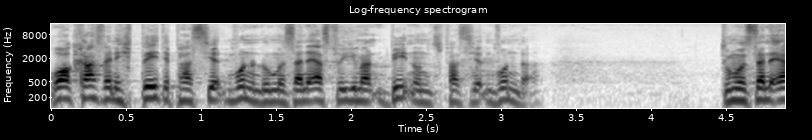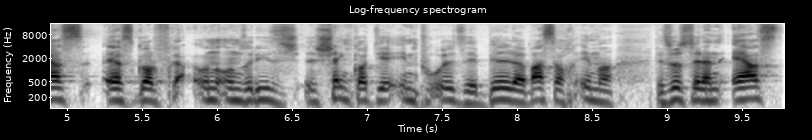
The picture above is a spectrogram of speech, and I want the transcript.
wow, krass, wenn ich bete, passiert ein Wunder. Du musst dann erst für jemanden beten und es passiert ein Wunder. Du musst dann erst, erst Gott fragen und, und so dieses, schenkt Gott dir Impulse, Bilder, was auch immer. Das wirst du dann erst,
